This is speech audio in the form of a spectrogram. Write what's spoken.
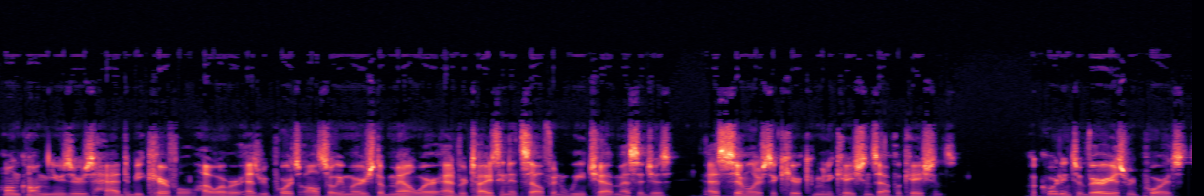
Hong Kong users had to be careful, however, as reports also emerged of malware advertising itself in WeChat messages as similar secure communications applications. According to various reports,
